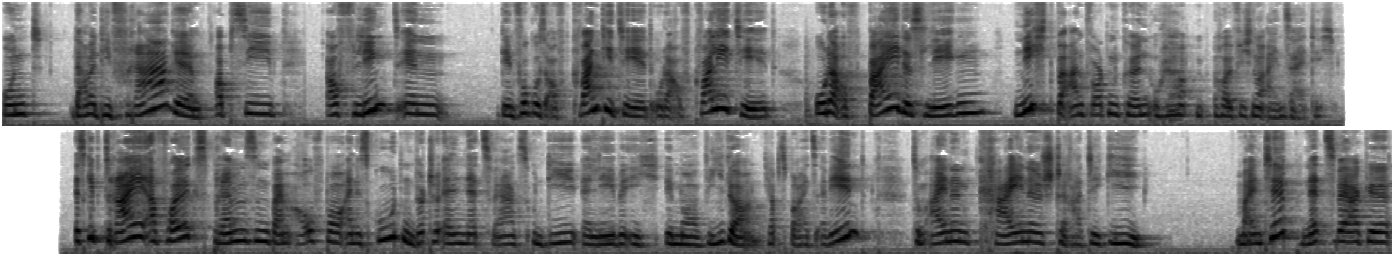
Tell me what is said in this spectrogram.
Und damit die Frage, ob sie auf LinkedIn den Fokus auf Quantität oder auf Qualität oder auf beides legen, nicht beantworten können oder häufig nur einseitig. Es gibt drei Erfolgsbremsen beim Aufbau eines guten virtuellen Netzwerks und die erlebe ich immer wieder. Ich habe es bereits erwähnt. Zum einen keine Strategie. Mein Tipp, Netzwerke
